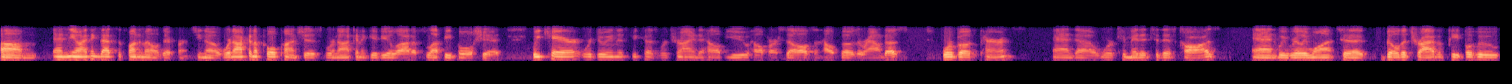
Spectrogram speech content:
Um, and you know, I think that's the fundamental difference. You know, we're not going to pull punches. We're not going to give you a lot of fluffy bullshit. We care. We're doing this because we're trying to help you, help ourselves, and help those around us. We're both parents, and uh, we're committed to this cause. And we really want to build a tribe of people who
